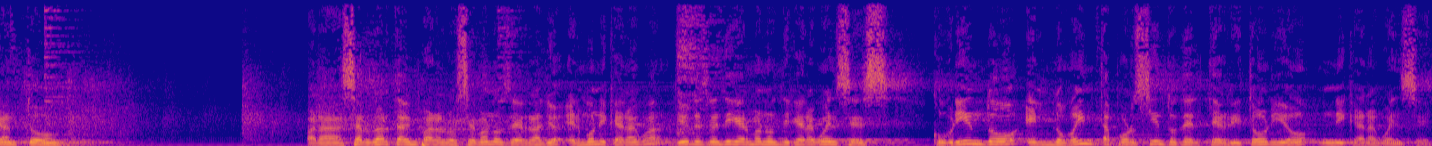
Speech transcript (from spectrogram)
canto para saludar también para los hermanos de Radio Hermón Nicaragua. Dios les bendiga, hermanos nicaragüenses, cubriendo el 90% del territorio nicaragüense.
